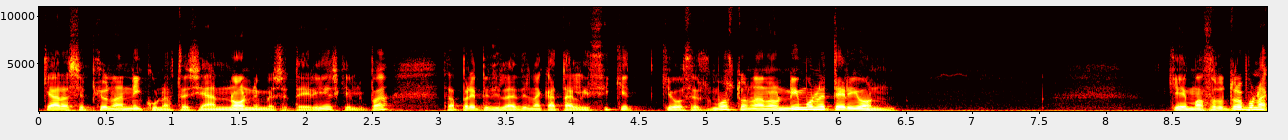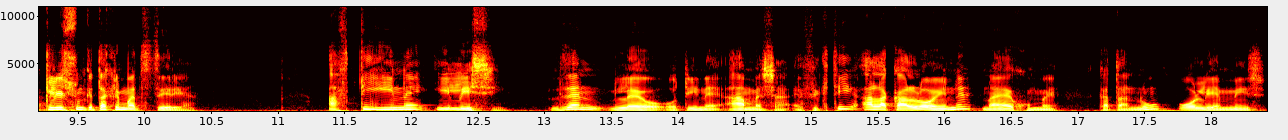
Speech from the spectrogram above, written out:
και άρα σε ποιον ανήκουν αυτές οι ανώνυμες εταιρείες κλπ. Θα πρέπει δηλαδή να καταληθεί και, και ο θεσμός των ανωνύμων εταιριών. Και με αυτόν τον τρόπο να κλείσουν και τα χρηματιστήρια. Αυτή είναι η λύση. Δεν λέω ότι είναι άμεσα εφικτή, αλλά καλό είναι να έχουμε κατά νου όλοι εμείς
